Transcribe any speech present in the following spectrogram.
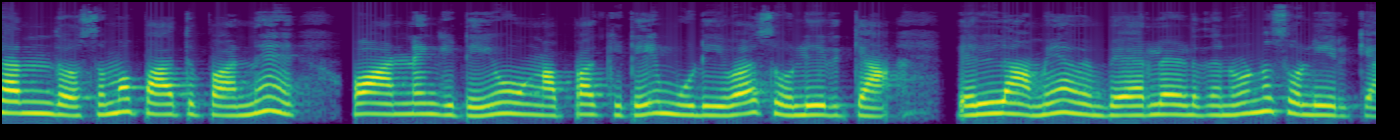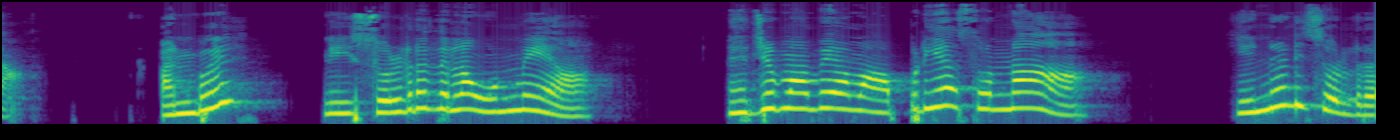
சந்தோஷமாக பார்த்துப்பான்னு உன் அண்ணன்கிட்டயும் உங்கள் அப்பா முடிவாக முடிவா சொல்லியிருக்கான். எல்லாமே அவன் பேரில் எழுதணும்னு சொல்லியிருக்கான். அன்பு நீ சொல்கிறதெல்லாம் உண்மையா? நிஜமாவே அவன் அப்படியா சொன்னா என்னடி சொல்கிற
